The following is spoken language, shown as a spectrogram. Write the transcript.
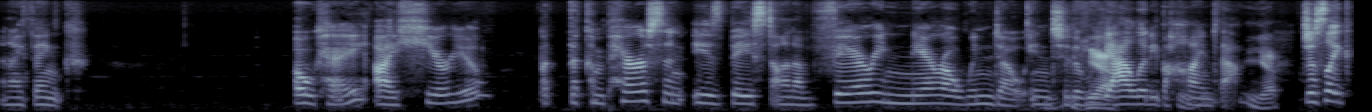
And I think, okay, I hear you, but the comparison is based on a very narrow window into the Yeah. reality behind that. Yep. Just like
